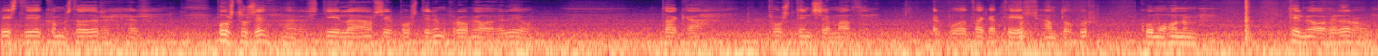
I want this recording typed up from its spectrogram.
Fyrsti viðkomustöður er pósthúsið, það er að skila af sér póstinum frá mjóafjörði og taka póstinn sem að er búið að taka til hand okkur, koma honum til mjóafjörðar og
